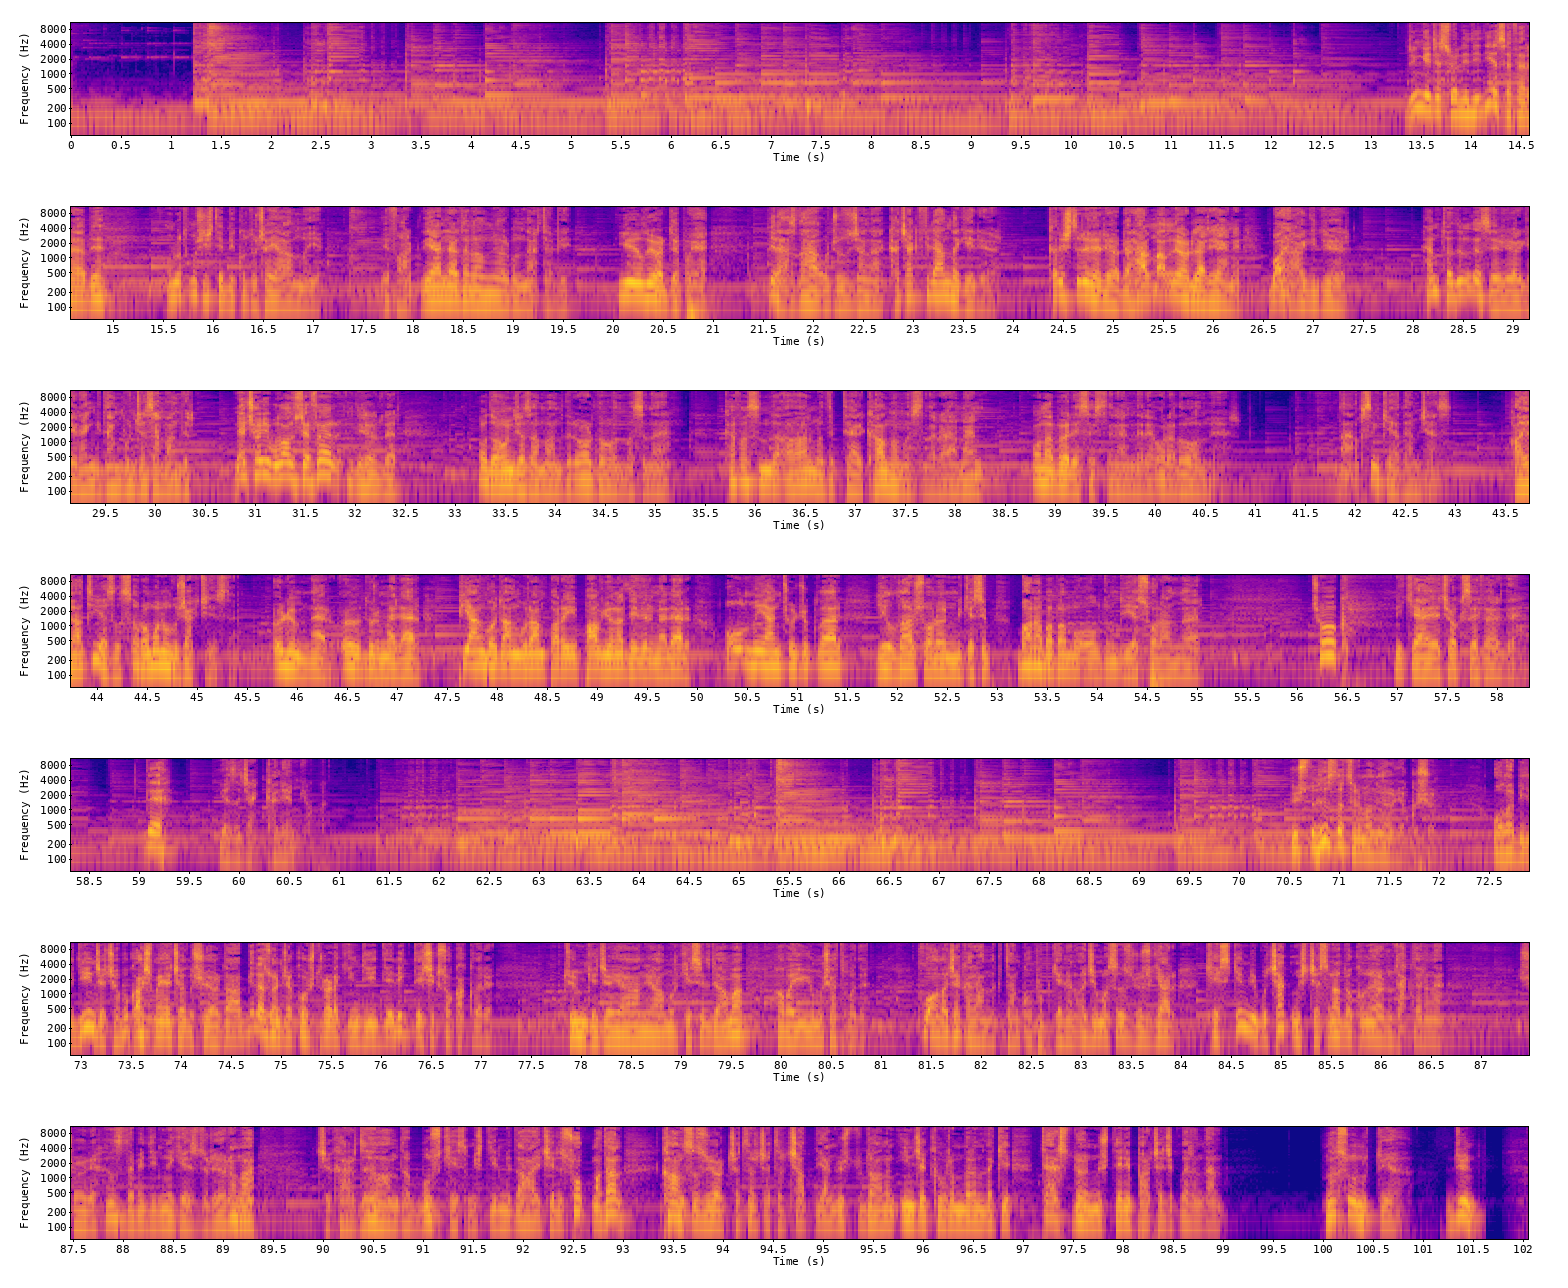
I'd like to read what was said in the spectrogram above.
Dün gece söylediydi ya Sefer abi. Unutmuş işte bir kutu çayı almayı. E farklı yerlerden alınıyor bunlar tabii. Yığılıyor depoya. Biraz daha ucuz cana, kaçak filan da geliyor. Karıştırıveriyorlar, harmanlıyorlar yani. Bayağı gidiyor. Hem tadını da seviyor gelen giden bunca zamandır. Ne çayı bulan Sefer diyorlar. O da onca zamandır orada olmasına, kafasında ağarmadık ter kalmamasına rağmen ona böyle seslenenlere oralı olmuyor. Ne yapsın ki adamcağız? Hayatı yazılsa roman olacak cinsten. Ölümler, öldürmeler, piyangodan vuran parayı pavyona devirmeler, olmayan çocuklar, yıllar sonra önünü kesip bana baba mı oldun diye soranlar. Çok, hikaye çok seferde. De yazacak kalem yok. Hüsnü hızla tırmanıyor yokuşu. Olabildiğince çabuk aşmaya çalışıyor daha biraz önce koşturarak indiği delik deşik sokakları. Tüm gece yağan yağmur kesildi ama havayı yumuşatmadı. Bu alacakaranlıktan kopup gelen acımasız rüzgar keskin bir bıçakmışçasına dokunuyor dudaklarına. Şöyle hızla bir dilini gezdiriyor ama çıkardığı anda buz kesmiş dilini daha içeri sokmadan kan sızıyor çatır çatır çatlayan üst dudağının ince kıvrımlarındaki ters dönmüş deri parçacıklarından. Nasıl unuttu ya? Dün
